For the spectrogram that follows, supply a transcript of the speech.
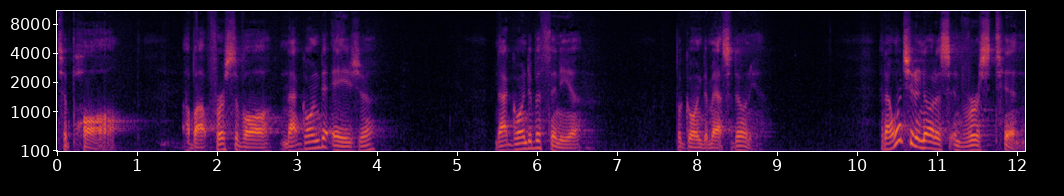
to Paul about, first of all, not going to Asia, not going to Bithynia, but going to Macedonia. And I want you to notice in verse 10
